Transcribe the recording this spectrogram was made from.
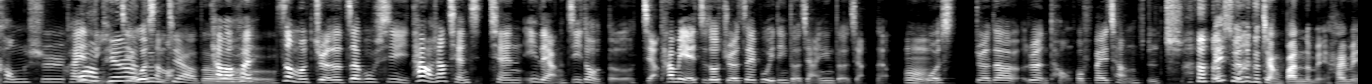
空虚？可以理解为什么他们会这么觉得这部戏，他好像前前一两季都有得奖，他们也一直都觉得这一部一定得奖，一定得奖这样。嗯，我。觉得认同，我非常支持。哎，所以那个奖颁了没？还没？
